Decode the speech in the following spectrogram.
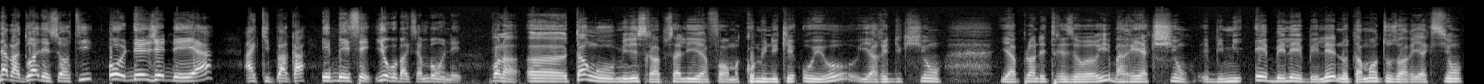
na badroit de sortie oyo dgda yo kobakisa mbongo ndeni Voilà, euh, tant au ministre Absali informe, communiqué Oyo, il y a réduction, il y a plan de trésorerie, bah, réaction, et bimi ebele ebele, notamment tous en réaction,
